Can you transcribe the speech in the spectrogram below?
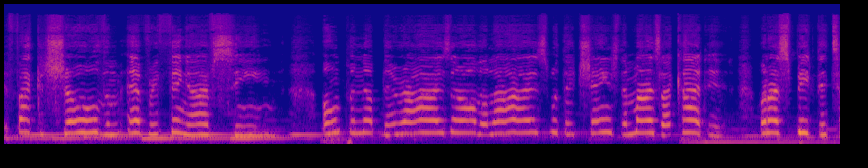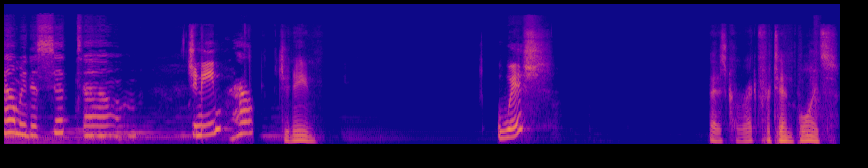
If I could show them everything I've seen, open up their eyes and all the lies, would they change their minds like I did? When I speak, they tell me to sit down. Jeannine, Jeannine, Wish. that is correct for 10 points.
